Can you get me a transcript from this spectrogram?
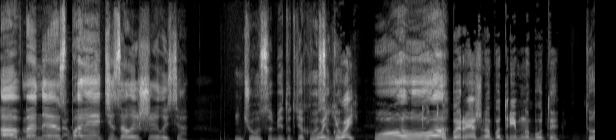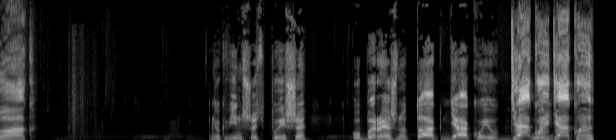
а в мене спагетті залишилися. Нічого собі, тут як високо. Ой-ой, тут обережно потрібно бути. Так. Як він щось пише. Обережно. Так, дякую. Дякую, Ой. дякую.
